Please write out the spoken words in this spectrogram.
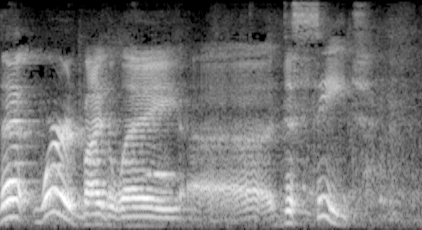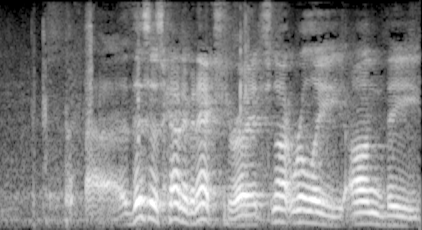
That word, by the way, uh, deceit, uh, this is kind of an extra. It's not really on the,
